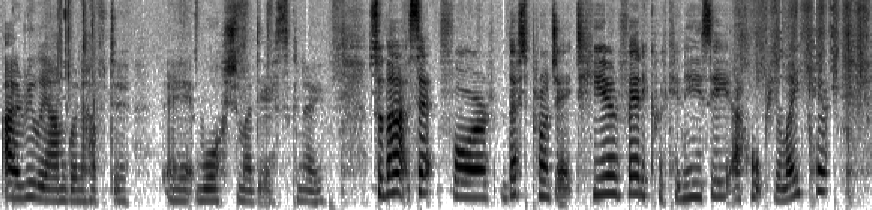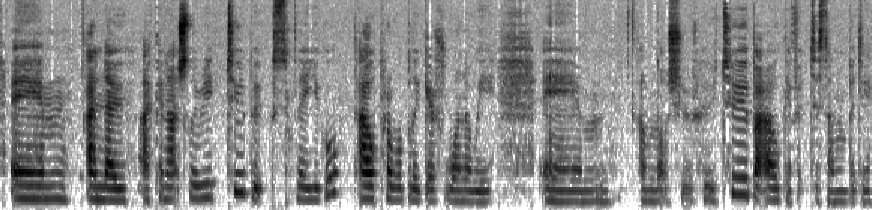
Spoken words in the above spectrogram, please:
I really am going to have to uh, wash my desk now. So that's it for this project here, very quick and easy, I hope you like it. Um, and now I can actually read two books, there you go. I'll probably give one away. Um, I'm not sure who to, but I'll give it to somebody.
